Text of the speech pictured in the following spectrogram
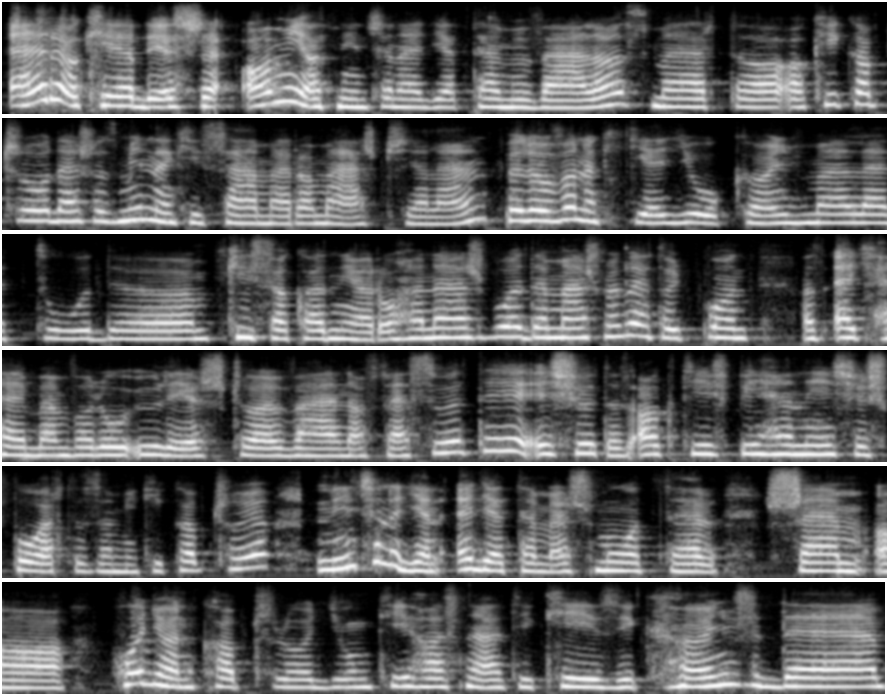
Erre a kérdésre amiatt nincsen egyértelmű válasz, mert a, a kikapcsolódás az mindenki számára mást jelent. Például van, aki egy jó könyv mellett tud ö, kiszakadni a rohanásból, de más meg lehet, hogy pont az egy helyben való üléstől válna feszülté, és őt az aktív pihenés és sport az, ami kikapcsolja. Nincsen egy ilyen egyetemes módszer sem a hogyan kapcsolódjunk ki használati kézikönyv, de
